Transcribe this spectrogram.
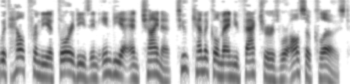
With help from the authorities in India and China, two chemical manufacturers were also closed.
